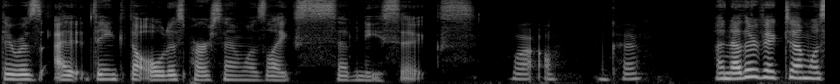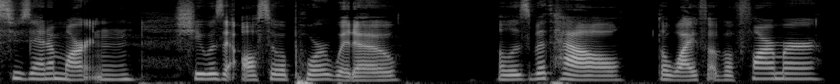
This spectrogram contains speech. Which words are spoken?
There was, I think the oldest person was like 76. Wow. Okay. Another victim was Susanna Martin. She was also a poor widow. Elizabeth Howe, the wife of a farmer,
